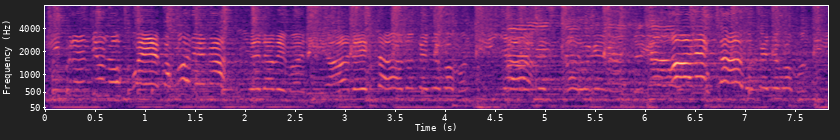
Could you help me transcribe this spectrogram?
y prendió los fuegos morena y el Ave María al estado que llegó Montilla. vamos a.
